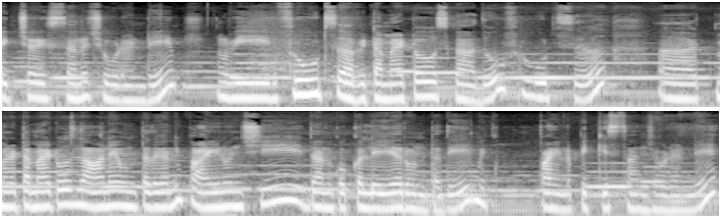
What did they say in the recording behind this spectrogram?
పిక్చర్ ఇస్తాను చూడండి. అవి ఫ్రూట్స్ అవి టమాటోస్ కాదు ఫ్రూట్స్ మన టమాటోస్ లానే ఉంటుంది కానీ పైనుంచి దానికి ఒక లేయర్ ఉంటుంది. మీకు పైన పిక్ ఇస్తాను చూడండి.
